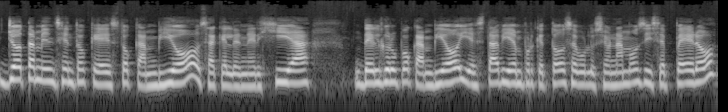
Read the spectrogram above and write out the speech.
yo también siento que esto cambió, o sea, que la energía del grupo cambió y está bien porque todos evolucionamos, dice, pero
